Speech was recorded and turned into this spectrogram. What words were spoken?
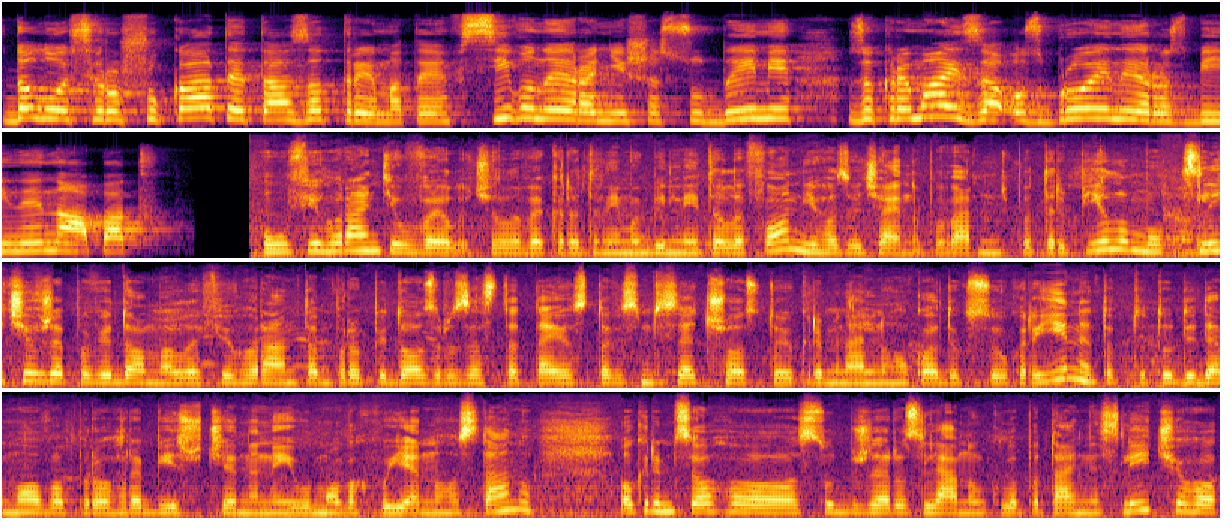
вдалося розшукати та затримати. Всі вони раніше судимі, зокрема й за озброєний розбійний напад. У фігурантів вилучили викрадений мобільний телефон. Його звичайно повернуть потерпілому. Слідчі вже повідомили фігурантам про підозру за статтею 186 кримінального кодексу України. Тобто тут йде мова про грабіж, вчинений в умовах воєнного стану. Окрім цього, суд вже розглянув клопотання слідчого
